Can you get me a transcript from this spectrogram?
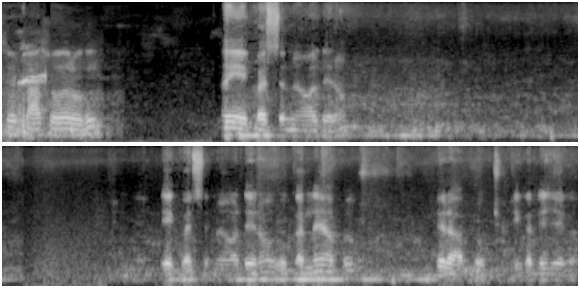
सर क्लास ओवर हो गई। नहीं, एक क्वेश्चन मैं और दे रहा हूँ। एक क्वेश्चन में और दे रहा हूँ, वो कर लें आप लोग, फिर आप लोग छुट्टी कर लीजिएगा।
